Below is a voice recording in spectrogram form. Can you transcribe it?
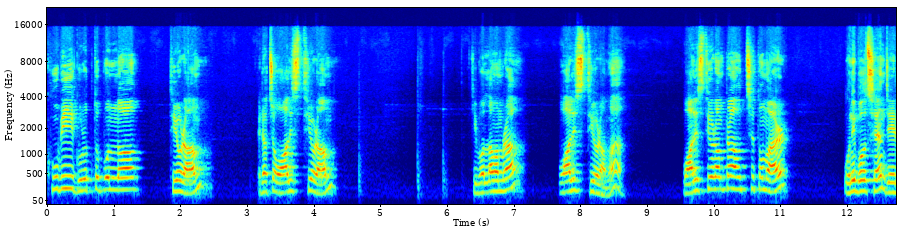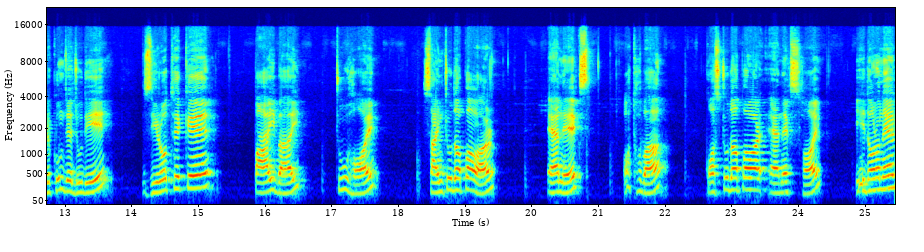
খুবই গুরুত্বপূর্ণ থিওরাম। এটা হচ্ছে ওয়ালিস থিওরাম। কি বললাম আমরা? ওয়ালিস থিওরাম হ্যাঁ? ওয়ালিস থিওরামটা হচ্ছে তোমার, উনি বলছেন যে এরকম যে যদি জিরো থেকে পাই বাই টু হয়, sine to the power N X অথবা cos to the power N X হয়, এই ধরনের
